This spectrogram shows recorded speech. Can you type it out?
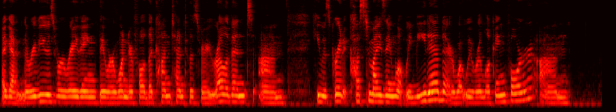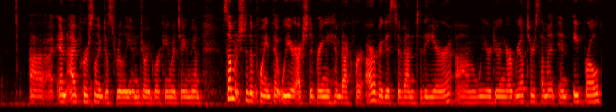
again, the reviews were raving, they were wonderful, the content was very relevant. Um, he was great at customizing what we needed or what we were looking for. Um, and I personally just really enjoyed working with J-Man, so much to the point that we are actually bringing him back for our biggest event of the year. Um, we are doing our Realtor Summit in April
